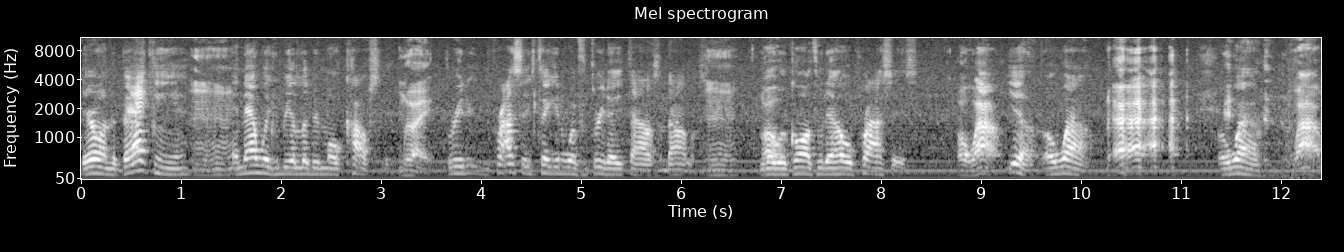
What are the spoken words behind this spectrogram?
they're on the back end, Mhm. and that way it can be a little bit more costly. Right. Three, the process is taking away from three to eight thousand dollars. hmm You know, Oh. we're going through that whole process. oh wow. Yeah. Oh wow. Oh wow. wow.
